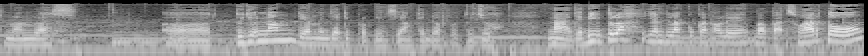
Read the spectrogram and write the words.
1976 uh, dia menjadi provinsi yang ke-27. Nah, jadi itulah yang dilakukan oleh Bapak Soeharto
